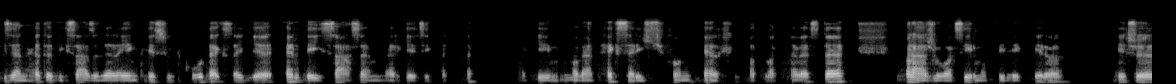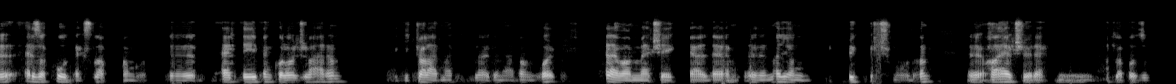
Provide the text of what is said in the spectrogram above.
17. század elején készült kódex, egy erdélyi száz ember készítette, aki magát Hexerich von Elchvatnak nevezte, varázsló a Szirmok vidékéről. És ez a kódex laphangott Erdélyben, Kolozsváron, egy családnak tulajdonában volt. Tele van mesékkel, de nagyon trükkös módon. Ha elsőre átlapozzuk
